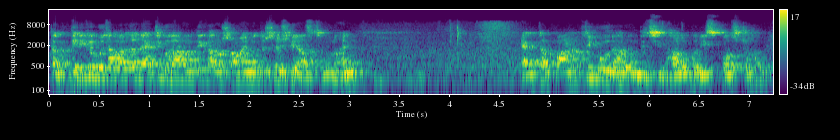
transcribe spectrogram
তাদেরকে বোঝাবার জন্য একটি উদাহরণ দিই, কারণ সময় হয়তো শেষ হয়ে আসছে মনে হয়। একটা পার্থিব উদাহরণ দিচ্ছি, ভালো করে স্পষ্ট হবে।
